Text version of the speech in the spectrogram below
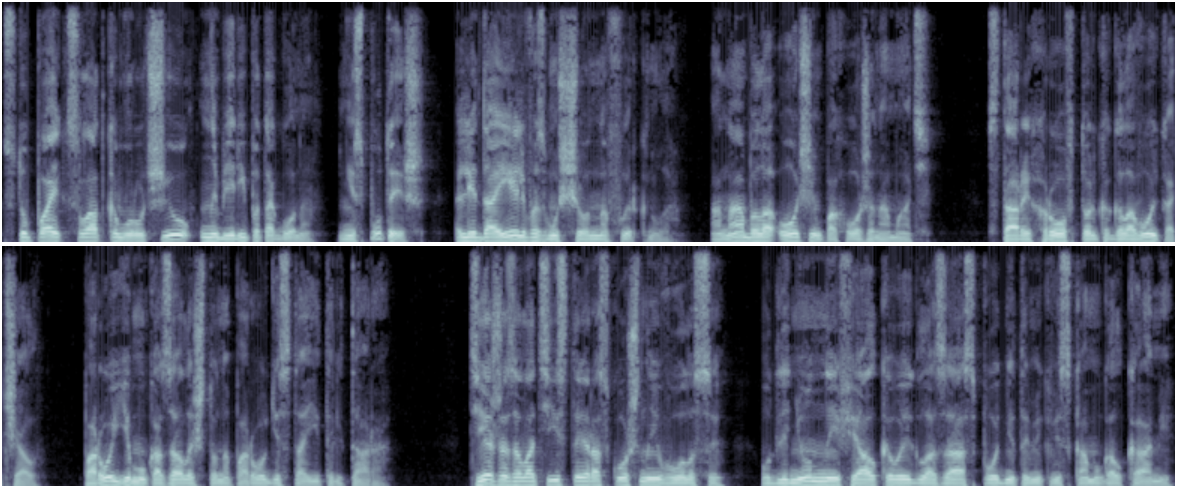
Ступай к сладкому ручью, набери патагона. Не спутаешь?» Лидаэль возмущенно фыркнула. Она была очень похожа на мать. Старый Хров только головой качал. Порой ему казалось, что на пороге стоит Эльтара. Те же золотистые роскошные волосы, удлиненные фиалковые глаза с поднятыми к вискам уголками,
